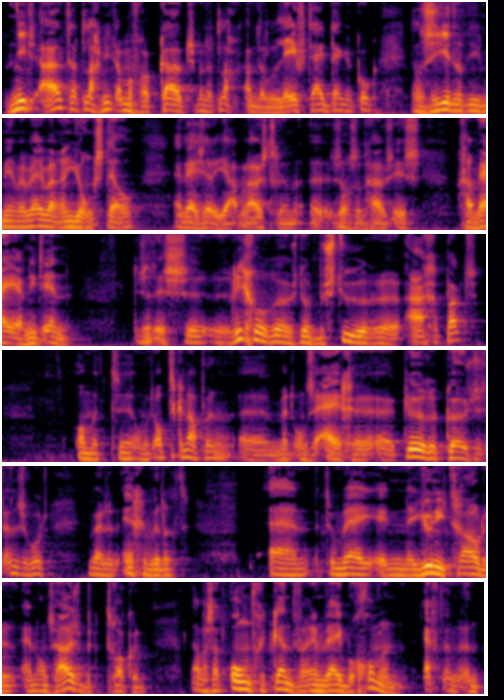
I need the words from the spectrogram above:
niet uit. Dat lag niet aan mevrouw Kuits, maar dat lag aan de leeftijd, denk ik ook. Dan zie je dat niet meer. Maar wij waren een jong stel. En wij zeiden, ja, luisteren, eh, zoals het huis is, gaan wij er niet in. Dus dat is eh, rigoureus door het bestuur eh, aangepakt. Om het, eh, om het op te knappen. met onze eigen kleurenkeuzes enzovoort. werden ingewilligd. En toen wij in juni trouwden en ons huis betrokken, dan was dat ongekend waarin wij begonnen. Echt een, een,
